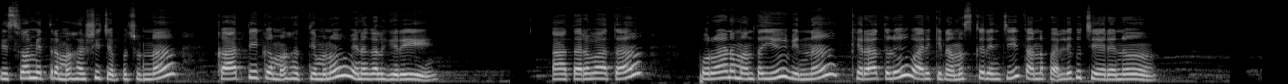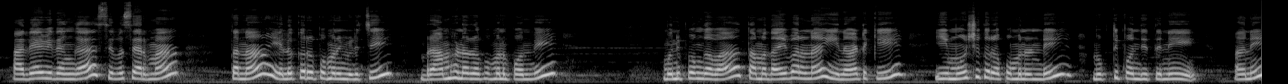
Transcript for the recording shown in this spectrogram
విశ్వామిత్ర మహర్షి చెప్పుచున్న కార్తీక మహత్యమును వినగలిగిరి. ఆ తర్వాత పురాణమంతయు విన్న కిరాతుడు వారికి నమస్కరించి తన పల్లెకు చేరెను. అదేవిధంగా శివశర్మ తన ఎలుక రూపమును విడిచి బ్రాహ్మణ రూపమును పొంది మునిపొంగవ తమ దయ వలన ఈనాటికి ఈ మూషిక రూపము నుండి ముక్తి పొంది తిని అని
